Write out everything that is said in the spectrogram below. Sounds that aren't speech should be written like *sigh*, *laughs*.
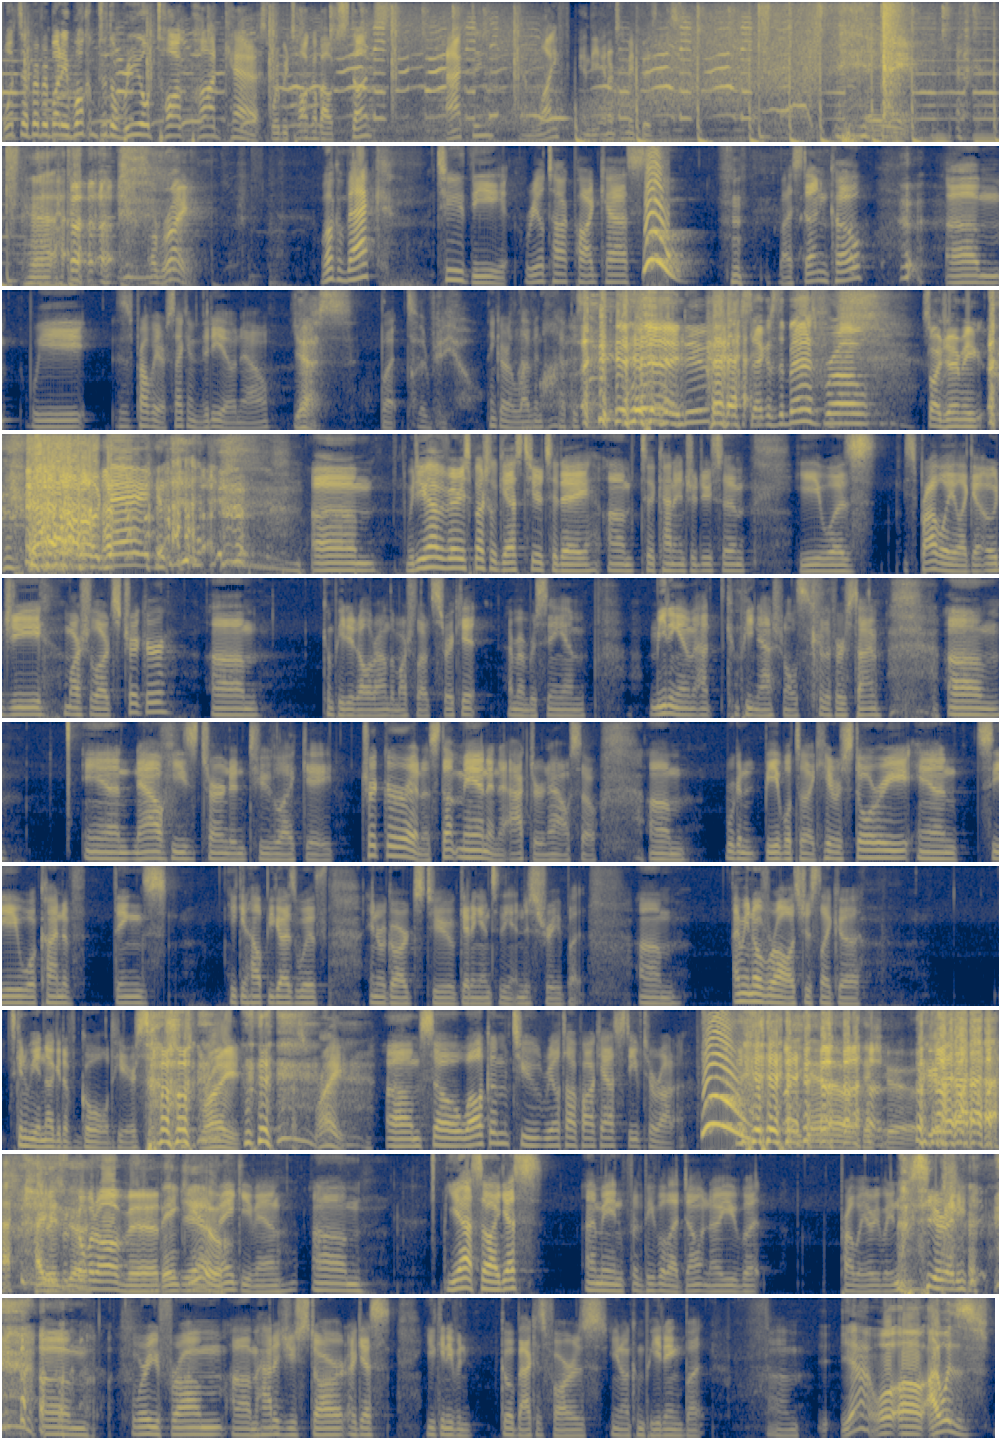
What's up, everybody? Welcome to the Reel Talk Podcast, where we talk about stunts, acting, and life in the entertainment business. *laughs* All right. Welcome back to the Reel Talk Podcast Woo! *laughs* by Stuntin' Co. Um, we this is probably our second video now, Yes. but Other video. I think our eleventh episode. *laughs* hey, dude. Second's the best, bro. Sorry, Jarmin. *laughs* okay. *laughs* Um, we do have a very special guest here today. Um, to kind of introduce him, he was he's probably like an OG martial arts tricker. Um, competed all around the martial arts circuit. I remember seeing him, meeting him at Compete Nationals for the first time. Um, and now he's turned into like a tricker and a stuntman and an actor now. So, um, we're gonna be able to like hear his story and see what kind of things he can help you guys with in regards to getting into the industry. But, um, I mean, overall, it's just like a, it's gonna be a nugget of gold here. *laughs* So, right. That's right. *laughs* um, so welcome to Reel Talk Podcast, Steve Terada. Thank you. Thank you. Thanks for coming on, man. Thank Yeah, you. thank you, man. Um, yeah, so I guess I mean for the people that don't know you, but probably everybody *laughs* knows you already. um, where are you from? Um, how did you start? I guess you can even go back as far as you know competing, but um, Yeah, well, uh, I was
